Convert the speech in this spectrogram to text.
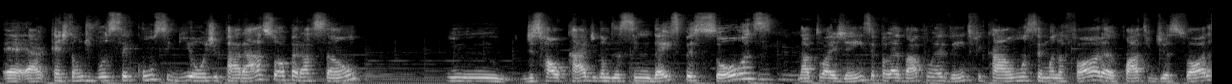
É, é a questão de você conseguir hoje parar a sua operação em desfalcar, digamos assim, 10 pessoas uhum. na tua agência para levar para um evento, ficar uma semana fora, quatro dias fora,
